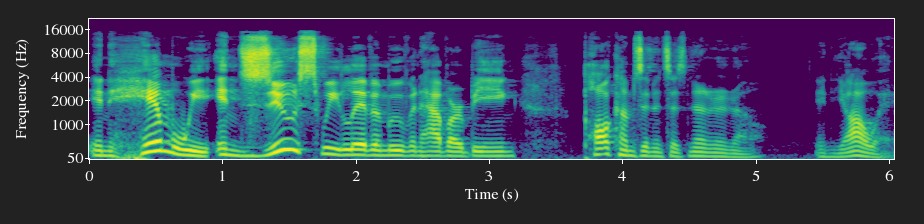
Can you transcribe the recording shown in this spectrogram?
in him we in Zeus we live and move and have our being. Paul comes in and says, "No, no, no. In Yahweh,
